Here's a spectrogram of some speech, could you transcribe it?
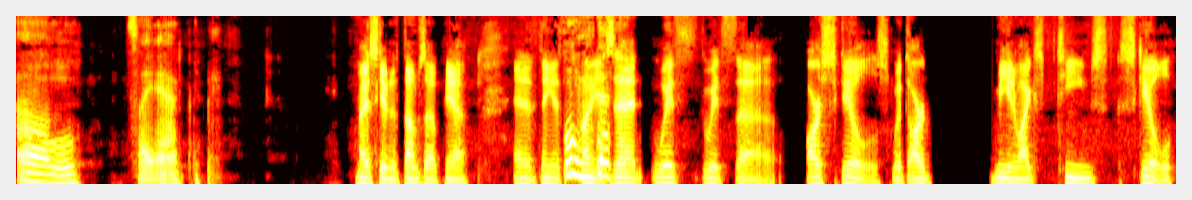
do. Um, so yeah. Mike's giving a thumbs up, yeah. And the thing that's funny is that with with uh, our skills, with our me and Mike's team's skill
